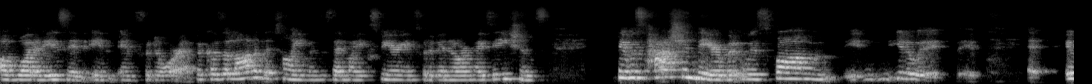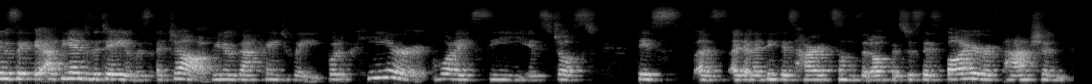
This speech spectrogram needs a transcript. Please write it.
of what it is in, in, in Fedora, because a lot of the time, as I said, my experience would have been in organizations, there was passion there, but it was from, you know, it, it, it was like, at the end of the day, it was a job, you know, that kind of way. But here, what I see is just this, as, and I think this heart sums it up, it's just this fire of passion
